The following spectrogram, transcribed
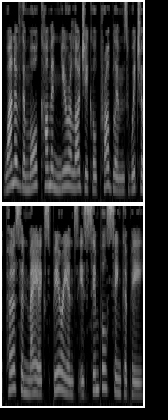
One of the more common neurological problems which a person may experience is simple syncope.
